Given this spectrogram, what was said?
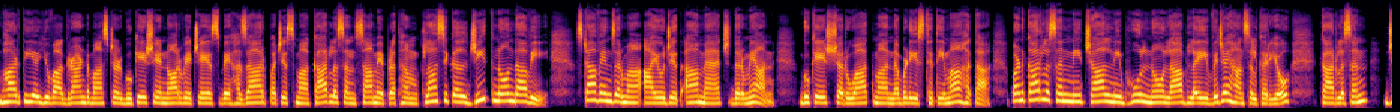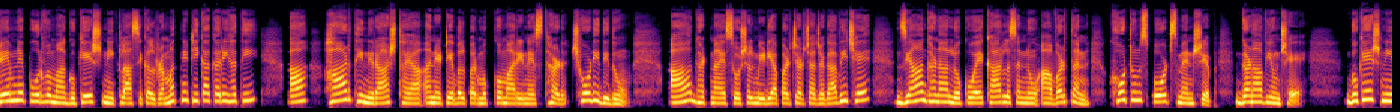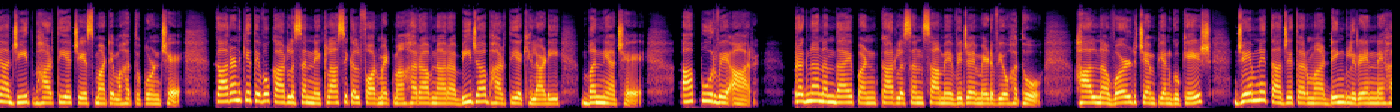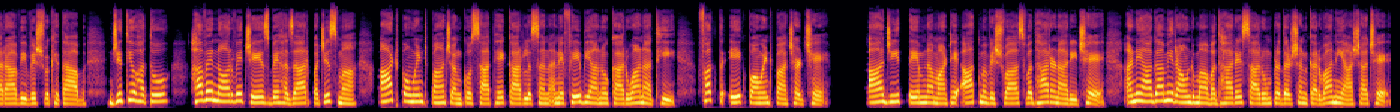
ભારતીય યુવા grandmaster ગુકેશે Norway chess બે હજાર પચીસમાં કાર્લસન સામે પ્રથમ ક્લાસિકલ જીત નોંધાવી. સ્ટાવેન્ઝરમાં આયોજિત આ મેચ દરમિયાન ગુકેશ શરૂઆતમાં નબળી સ્થિતિમાં હતા, પણ કાર્લસનની ચાલની ભૂલનો લાભ લઈ વિજય હાંસલ કર્યો. કાર્લસન, જેમને પૂર્વમાં ગુકેશની ક્લાસિકલ રમતની ટીકા કરી હતી, આ હારથી નિરાશ થયા અને ટેબલ પર મુક્કો મારીને સ્થળ છોડી દીધું. આ ઘટનાએ સોશિયલ મીડિયા પર ચર્ચા જગાવી છે, જ્યાં ઘણા લોકોએ કાર્લસનનું આ વર્તન ખોટું સ્પોર્ટ્સમેનશિપ ગણાવ્યું છે. ગુકેશની આ જીત ભારતીય ચેસ માટે મહત્વપૂર્ણ છે, કારણ કે તેઓ કાર્લસનને ક્લાસિકલ ફોર્મેટમાં હરાવનારા બીજા ભારતીય ખેલાડી બન્યા છે. આ પૂર્વે આર. પ્રજ્ઞાનંદાએ પણ કાર્લસન સામે વિજય મેળવ્યો હતો. હાલના વર્લ્ડ ચેમ્પિયન ગુકેશ, જેમને તાજેતરમાં ડિંગ લિરેનને હરાવી વિશ્વ ખિતાબ જીત્યો હતો, હવે નોર્વે ચેઝ બે હજાર પચીસમાં આઠ પોઈન્ટ પાંચ અંકો સાથે કાર્લસન અને ફેબિયાનો કારવાનાથી ફક્ત એક પોઈન્ટ પાછળ છે. આ જીત તેમના માટે આત્મવિશ્વાસ વધારનારી છે અને આગામી રાઉન્ડમાં વધારે સારું પ્રદર્શન કરવાની આશા છે.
